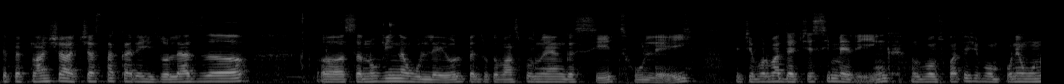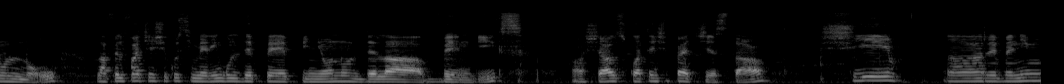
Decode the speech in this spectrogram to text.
de pe flanșa aceasta care izolează Uh, să nu vină uleiul, pentru că v-am spus noi am găsit ulei. Deci e vorba de acest simering, îl vom scoate și vom pune unul nou. La fel facem și cu simeringul de pe pinionul de la Bendix. Așa, îl scoatem și pe acesta și uh, revenim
